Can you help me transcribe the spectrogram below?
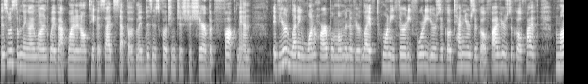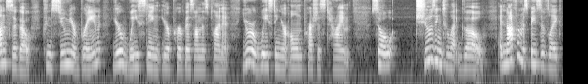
This was something I learned way back when, and I'll take a sidestep of my business coaching just to share. But fuck, man, if you're letting one horrible moment of your life 20, 30, 40 years ago, 10 years ago, five years ago, five months ago consume your brain, you're wasting your purpose on this planet. You're wasting your own precious time. So choosing to let go, and not from a space of like,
